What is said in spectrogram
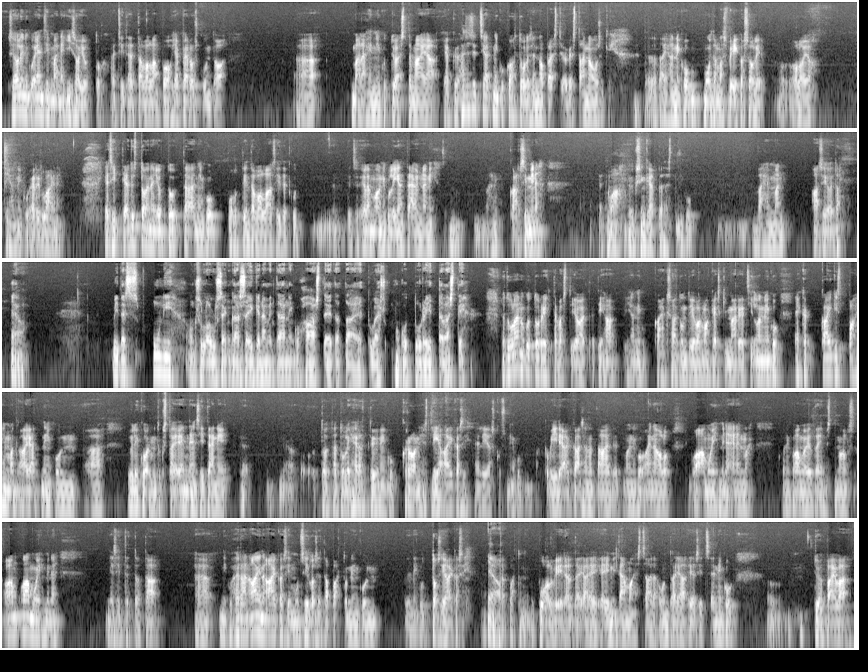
se oli niin kuin ensimmäinen iso juttu, että sitä tavallaan pohja peruskuntoa ää, mä lähdin niin kuin työstämään ja, ja kyllähän se sitten sieltä niin kuin kohtuullisen nopeasti oikeastaan nousikin. Että tota, ihan niin kuin muutamassa viikossa oli olo jo ihan niin kuin erilainen. Ja sitten tietysti toinen juttu, tämä niin kuin puhuttiin tavallaan siitä, että kun elämä on niin kuin liian täynnä, niin vähän karsiminen, että vaan yksinkertaisesti niin kuin vähemmän asioita. Joo. Mites uni, onko sulla ollut sen kanssa ikinä mitään niin kuin haasteita tai tulee nukuttua riittävästi? No tulee nukuttua riittävästi jo, että, että ihan, ihan niin kuin kahdeksan tuntia varmaan keskimäärin. Että silloin niin kuin ehkä kaikista pahimmat ajat niin kuin, äh, ylikuormituksesta tai ennen sitä, niin äh, tota, tuli herättyä niin kuin kroonisesti liian aikaisin. Eli joskus niin kuin, vaikka viiden aikaan sanotaan, että, että mä oon niin kuin aina ollut niin kuin aamuihminen enemmän kuin, niin kuin aamuilta-ihmiset, niin mä oon ollut aamu, aamuihminen. Ja sitten tota, niin kuin herään aina aikaisin, mutta silloin se tapahtui niin kuin, niin kuin tosi aikaisin. Se tapahtui niin kuin puoli viideltä ja ei, ei mitään mahdollista saada unta. Ja, ja sitten se niin kuin, työpäivä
